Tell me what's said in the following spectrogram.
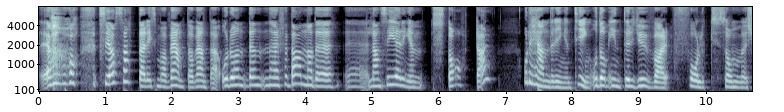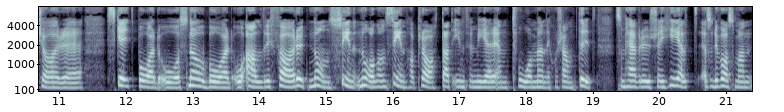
Ja, så jag satt där liksom och väntade och väntade och då, den här förbannade eh, lanseringen startar och det händer ingenting och de intervjuar folk som kör eh, skateboard och snowboard och aldrig förut någonsin någonsin har pratat inför mer än två människor samtidigt som häver ur sig helt. Alltså det var som man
